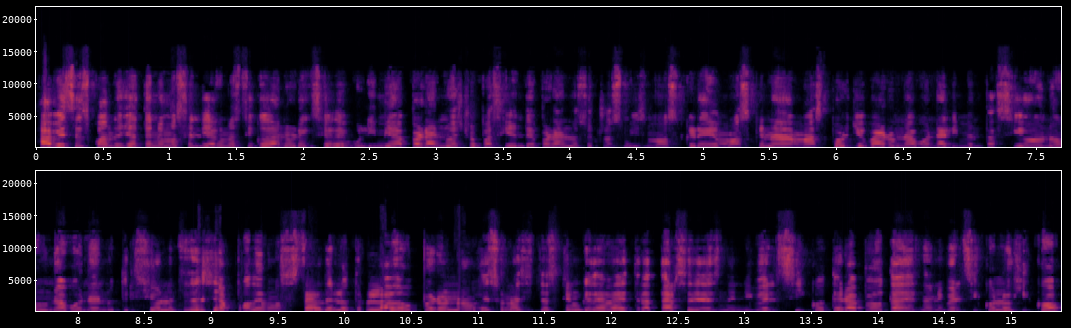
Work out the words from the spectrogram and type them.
a veces cuando ya tenemos el diagnóstico de anorexia de bulimia para nuestro paciente, para nosotros mismos, creemos que nada más por llevar una buena alimentación o una buena nutrición, entonces ya podemos estar del otro lado, pero no, es una situación que debe de tratarse desde el nivel psicoterapeuta, desde el nivel psicológico,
